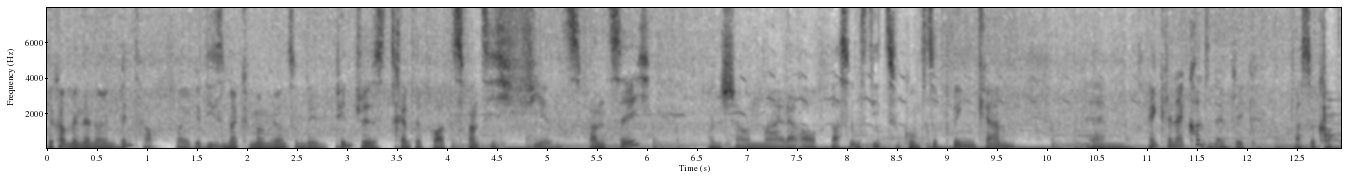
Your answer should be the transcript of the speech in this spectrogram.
Willkommen in der neuen Windhauch-Folge. Dieses Mal kümmern wir uns um den Pinterest Trend Report 2024 und schauen mal darauf, was uns die Zukunft so bringen kann. Ähm, ein kleiner Content-Einblick, was so kommt.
